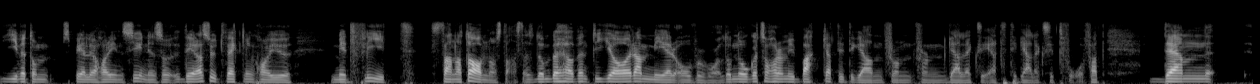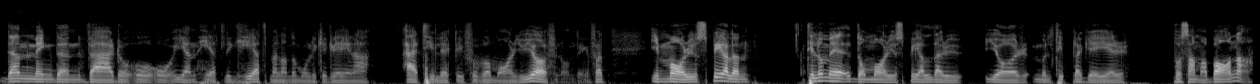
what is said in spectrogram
givet de spel jag har insyn i så deras utveckling har ju med flit stannat av någonstans. Alltså, de behöver inte göra mer overworld. Om något så har de ju backat lite grann från, från Galaxy 1 till Galaxy 2 för att den, den mängden värld och, och, och enhetlighet mellan de olika grejerna är tillräcklig för vad Mario gör för någonting. För att i Mario-spelen, till och med de Mario-spel där du gör multipla grejer på samma bana,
